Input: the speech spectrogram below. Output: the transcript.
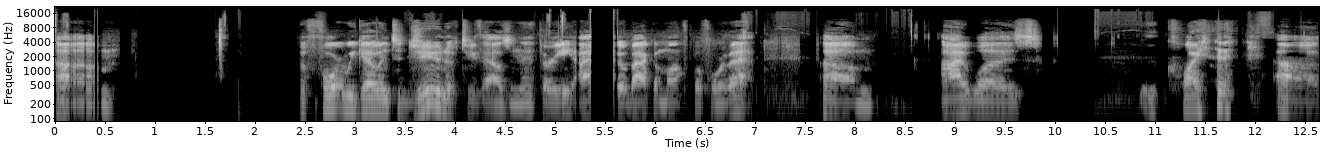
um before we go into June of 2003, I go back a month before that. Um, I was quite uh,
